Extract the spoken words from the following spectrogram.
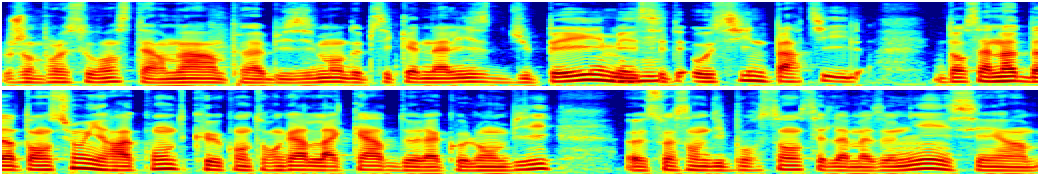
J'emploie souvent ce terme-là un peu abusivement, de psychanalyse du pays, mais Mhm. c'est aussi une partie. Dans sa note d'intention, il raconte que quand on regarde la carte de la Colombie, euh, 70% c'est de l'Amazonie, et c'est un-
